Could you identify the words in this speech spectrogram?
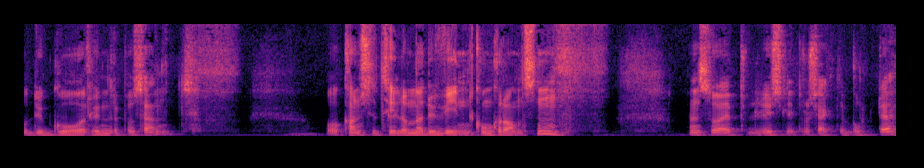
og du går 100% og kanskje til og med du vinner konkurransen. Men så er plutselig prosjektet borte.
